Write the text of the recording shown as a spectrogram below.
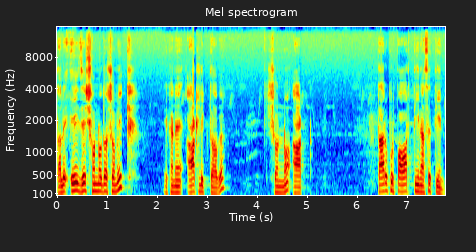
তাহলে এই যে শূন্য দশমিক, এখানে আট লিখতে হবে। শূন্য আট। তার উপর পাওয়ার তিন আছে তিন।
